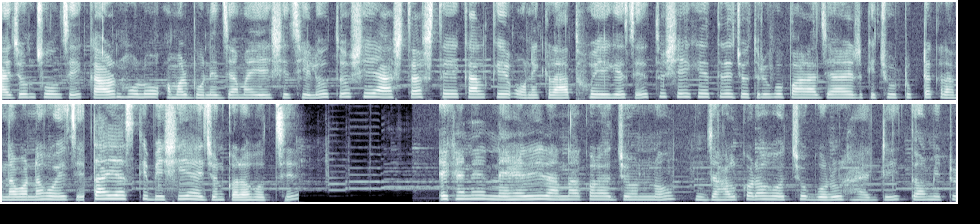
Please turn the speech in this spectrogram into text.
আয়োজন চলছে। কারণ হলো আমার বোনের জামাই এসেছিল। তো সে আস্তে আস্তে কালকে অনেক রাত হয়ে গেছে। তো সেই ক্ষেত্রে যতটুকু পারা যায় কিছু টুকটাক রান্নাবান্না হয়েছে, তাই আজকে বেশি আয়োজন করা হচ্ছে। এখানে নেহারি রান্না করার জন্য জাল করা হচ্ছে গরুর হাড্ডি তো আমি একটু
